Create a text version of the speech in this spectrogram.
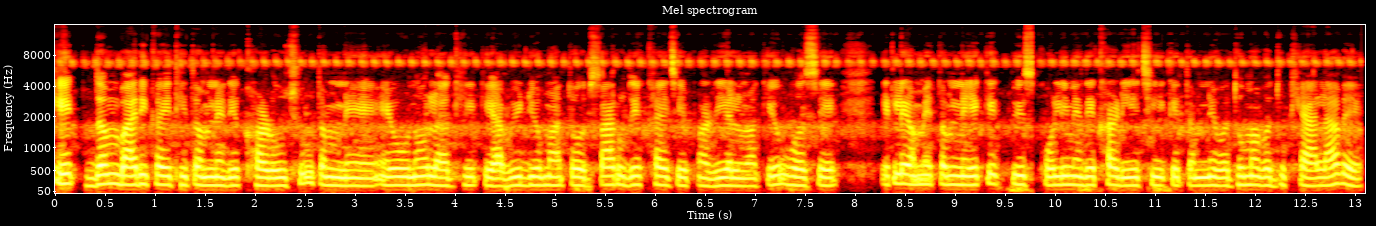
એકદમ બારીકાઈથી તમને દેખાડું છું. તમને એવું ન લાગે કે આ વિડીયોમાં તો સારું દેખાય છે, પણ રિયલમાં કેવું હશે? એટલે અમે તમને એક એક પીસ ખોલીને દેખાડીએ છીએ કે તમને વધુમાં વધુ ખ્યાલ આવે.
